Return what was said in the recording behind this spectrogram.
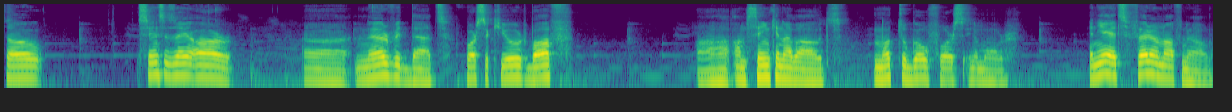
So, since they are uh, nerfed that force cure buff, uh, I'm thinking about not to go force anymore. And yeah, it's fair enough now.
